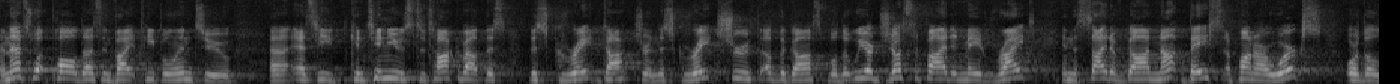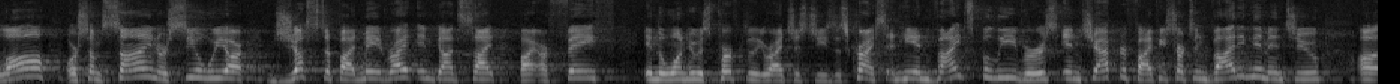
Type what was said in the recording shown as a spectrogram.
And that's what Paul does invite people into uh, as he continues to talk about this, this great doctrine, this great truth of the gospel that we are justified and made right in the sight of God, not based upon our works or the law or some sign or seal. We are justified, made right in God's sight by our faith in the one who is perfectly righteous, Jesus Christ. And he invites believers in chapter 5, he starts inviting them into, uh,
